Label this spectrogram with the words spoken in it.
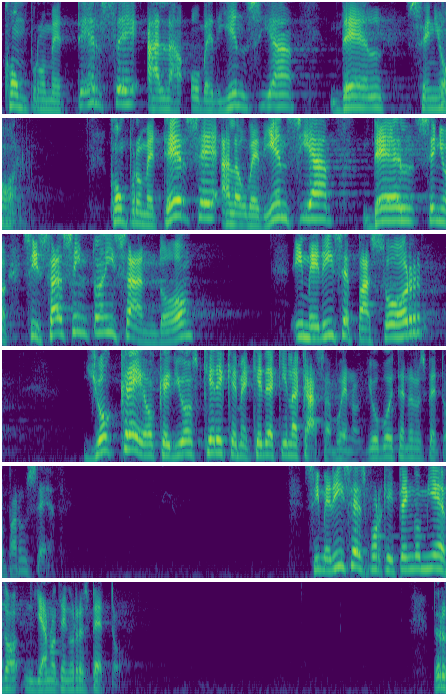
comprometerse a la obediencia del Señor. Comprometerse a la obediencia del Señor. Si estás sintonizando y me dice, pastor, yo creo que Dios quiere que me quede aquí en la casa. Bueno, yo voy a tener respeto para usted. Si me dices porque tengo miedo, ya no tengo respeto. Pero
